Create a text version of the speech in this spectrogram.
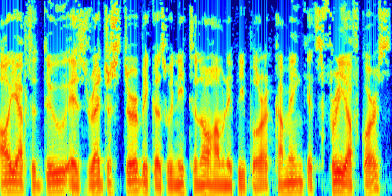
all you have to do is register because we need to know how many people are coming. It's free, of course,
